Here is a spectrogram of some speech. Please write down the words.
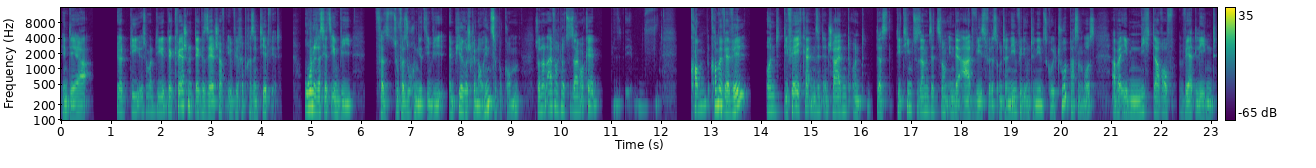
in der ja, die, ist immer die, der Querschnitt der Gesellschaft irgendwie repräsentiert wird. Ohne das jetzt irgendwie zu versuchen, jetzt irgendwie empirisch genau hinzubekommen, sondern einfach nur zu sagen, okay, komm, komme wer will und die Fähigkeiten sind entscheidend und dass die Teamzusammensetzung in der Art, wie es für das Unternehmen, für die Unternehmenskultur passen muss, aber eben nicht darauf wertlegend,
